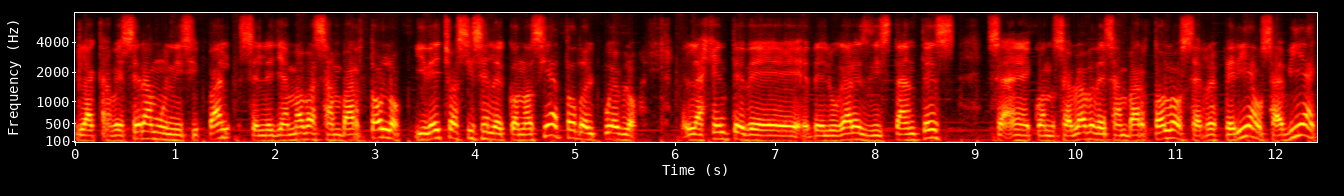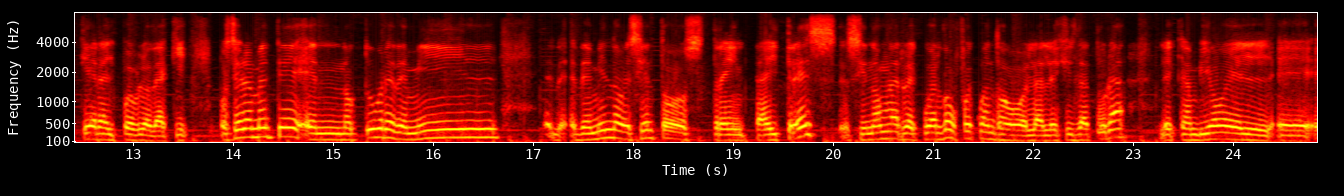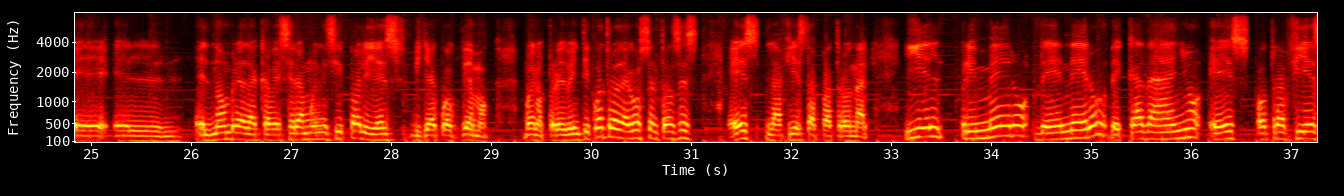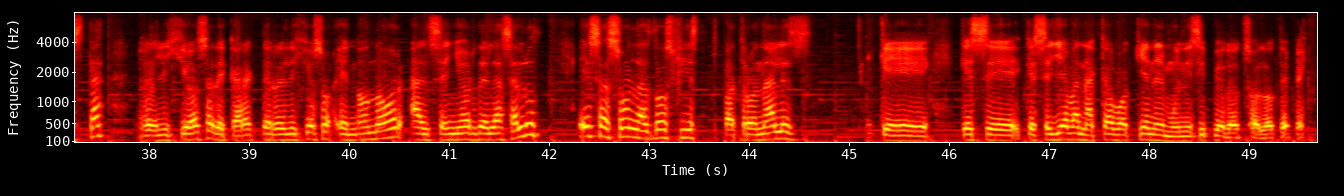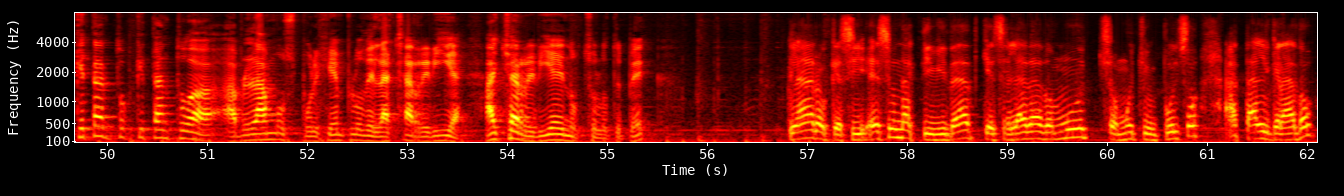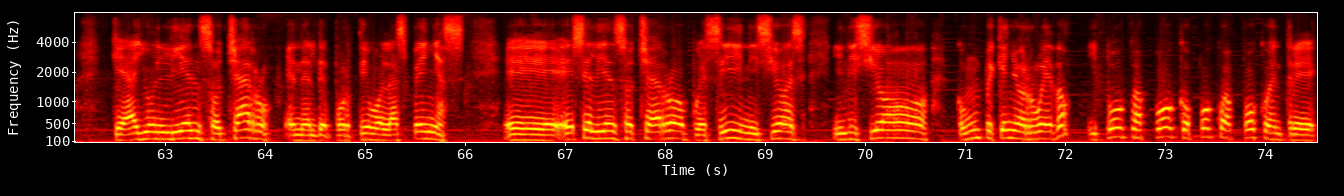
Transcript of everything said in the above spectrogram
la cabecera municipal, se le llamaba San Bartolo y de hecho así se le conocía a todo el pueblo. La gente de, lugares distantes, eh, cuando se hablaba de San Bartolo, se refería o sabía que era el pueblo de aquí. Posteriormente, en octubre de mil de 1933, si no me recuerdo, fue cuando la legislatura le cambió el, eh, eh, el, nombre a la cabecera municipal y es Villacuauhtémoc. Bueno, pero el 24 de agosto entonces es la fiesta patronal. Y el primero de enero de cada año es otra fiesta religiosa de carácter religioso en honor al Señor de la Salud. Esas son las dos fiestas patronales que, que, se, que se llevan a cabo aquí en el municipio de Otzolotepec. ¿Qué tanto, qué tanto hablamos, por ejemplo, de la charrería? ¿Hay charrería en Otzolotepec? Claro que sí, es una actividad que se le ha dado mucho, mucho impulso a tal grado que hay un lienzo charro en el Deportivo Las Peñas. Eh, ese lienzo charro, pues sí, inició, inició como un pequeño ruedo y poco a poco, poco a poco, entre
